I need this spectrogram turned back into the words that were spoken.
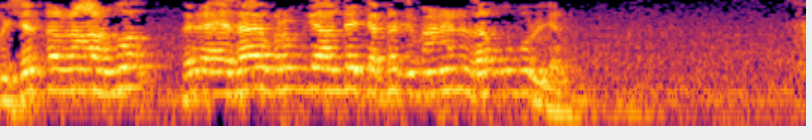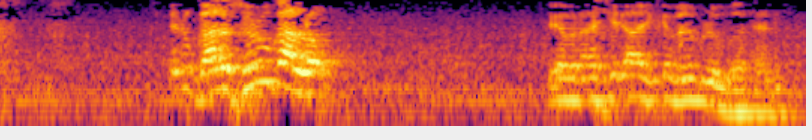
ਵਿਸ਼ੇਤਰ ਨਾਲ ਹੋ ਫਿਰ ਐਸਾ ਬ੍ਰਹਮ ਗਿਆਨ ਦੇ ਚੱਕਰ ਚ ਪੈਣੇ ਨੇ ਸਭ ਨੂੰ ਭੁੱਲ ਜਾਣਾ। ਇਹਨੂੰ ਗੱਲ ਸ਼ੁਰੂ ਕਰ ਲਓ। ਤੇ ਅਵਰਾਸ਼ੀ ਰਾਜ ਕਿਵੇਂ ਬਣੂਗਾ ਤੈਨੂੰ?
